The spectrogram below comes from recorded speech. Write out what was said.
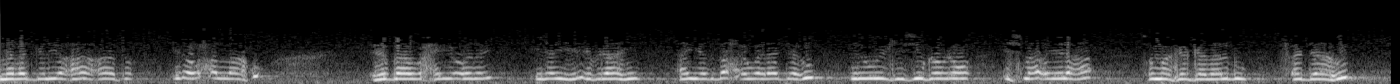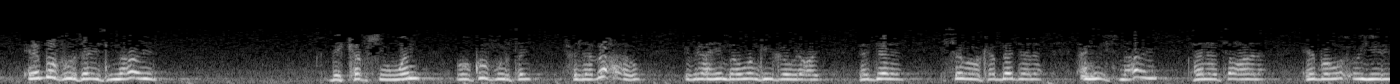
nabadgelyo ha ahaato id awxa allaahu eebbaa waxay oday ilayhi ibraahim an yadbaxa waladahu inuu wiilkiisii gowraco ismaaciilaha uma ka gadaal buu fadaahu eebba furtay ismaaciil. Bikabshin wan buu ku furtay fadabaxahu. Ibraahim baa wankii gowracay isagoo ka bedela ani ismaaciil qaala tacaala eebba wuxuu yihi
